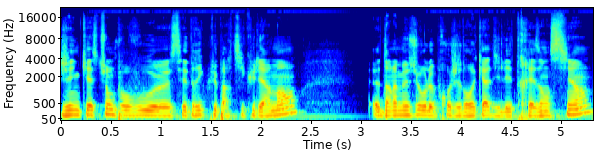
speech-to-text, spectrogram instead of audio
J'ai une question pour vous, euh, Cédric, plus particulièrement. Euh, dans la mesure où le projet de rocade il est très ancien,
